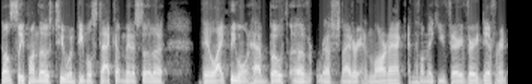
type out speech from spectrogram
don't sleep on those two. When people stack up Minnesota, they likely won't have both of Ref Refsnyder and Larnach, and that'll make you very, very different.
